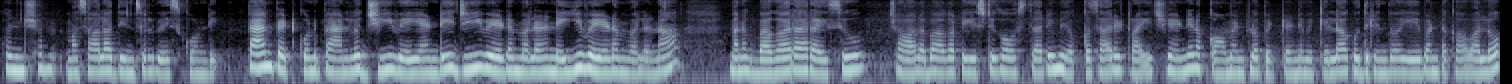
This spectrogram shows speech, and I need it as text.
కొంచెం మసాలా దినుసులు వేసుకోండి. ప్యాన్ పెట్టుకొని ప్యాన్లో జీ వేయండి. జీ వేయడం వలన నెయ్యి వేయడం వలన మనకు బగారా రైసు చాలా బాగా టేస్టీగా వస్తుంది. మీరు ఒక్కసారి ట్రై చేయండి. నాకు కామెంట్లో పెట్టండి. మీకు ఎలా కుదిరిందో ఏ వంట కావాలో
